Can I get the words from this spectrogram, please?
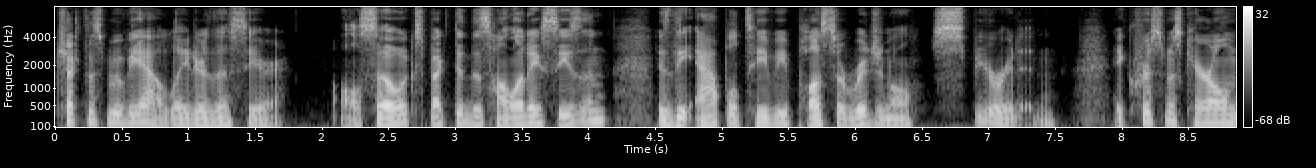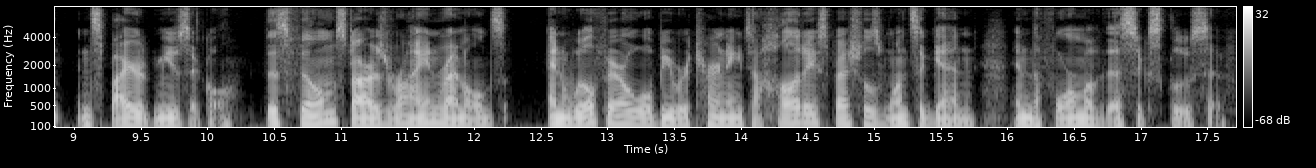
check this movie out later this year. Also expected this holiday season is the Apple TV Plus original Spirited, a Christmas Carol inspired musical. This film stars Ryan Reynolds, and Will Ferrell will be returning to holiday specials once again in the form of this exclusive.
